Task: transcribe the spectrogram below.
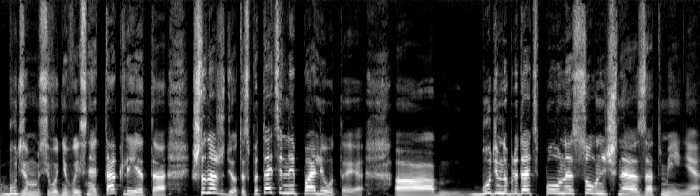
будем сегодня выяснять, так ли это. Что нас ждет? Испытательные полеты. Будем наблюдать полное солнечное затмение.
